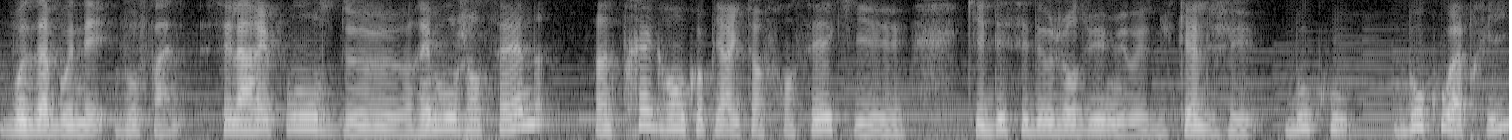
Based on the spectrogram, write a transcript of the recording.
vos abonnés, vos fans. C'est la réponse de Raymond Janssen, un très grand copywriter français qui est, qui est décédé aujourd'hui, mais duquel j'ai beaucoup, beaucoup appris.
